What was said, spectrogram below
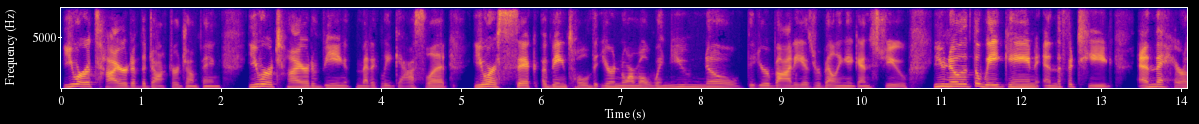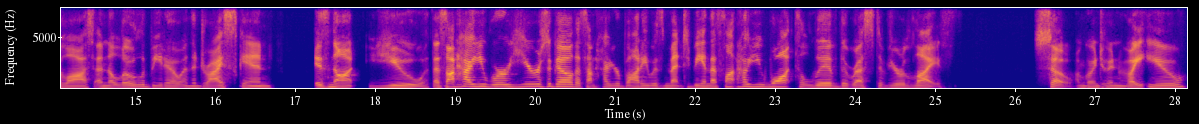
You are tired of the doctor jumping. You are tired of being medically gaslit. You are sick of being told that you're normal when you know that your body is rebelling against you. You know that the weight gain and the fatigue and the hair loss and the low libido and the dry skin is not you. That's not how you were years ago. That's not how your body was meant to be. And that's not how you want to live the rest of your life. So I'm going to invite you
